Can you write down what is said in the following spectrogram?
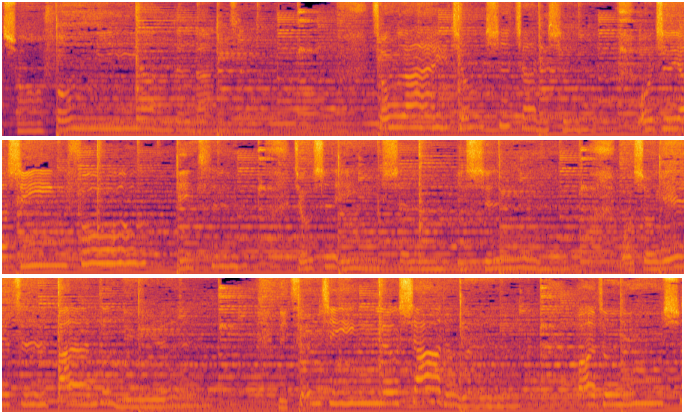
我说风一样的男子，从来就是战士。我只要幸福一次，就是一生一世。我说叶子般的女人，你曾经留下的吻，化作无数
